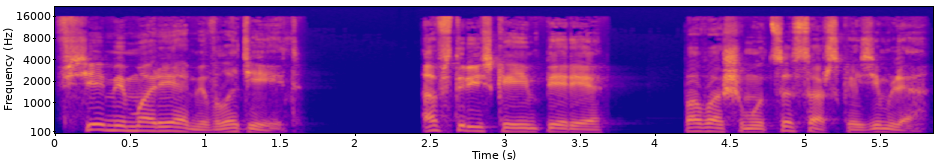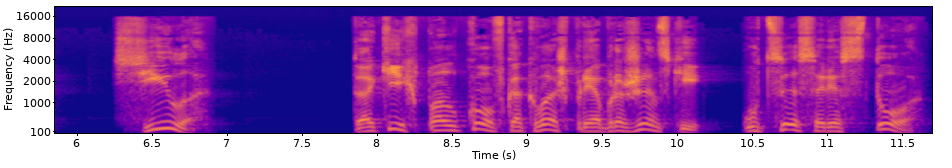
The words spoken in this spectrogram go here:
Всеми морями владеет. Австрийская империя, по-вашему, цесарская земля. Сила? Таких полков, как ваш Преображенский, у цесаря сто.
